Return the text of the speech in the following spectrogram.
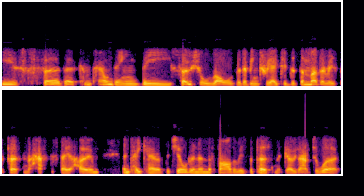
is further compounding the social roles that have been created. That the mother is the person that has to stay at home and take care of the children, and the father is the person that goes out to work.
